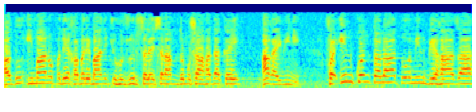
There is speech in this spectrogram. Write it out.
او دوی ایمان په دې خبرې باندې چې حضور صلی الله علیه وسلم د مشاهده کوي هغه یې ویني فان كنت لا تؤمن بهذا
